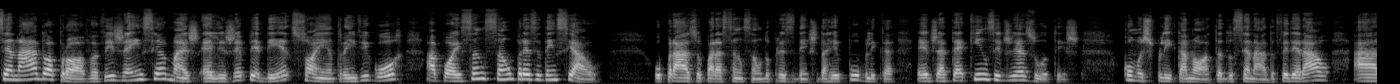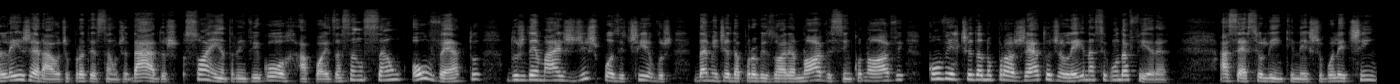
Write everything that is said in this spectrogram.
Senado aprova vigência, mas LGPD só entra em vigor após sanção presidencial. O prazo para a sanção do presidente da República é de até 15 dias úteis. Como explica a nota do Senado Federal, a Lei Geral de Proteção de Dados só entra em vigor após a sanção ou veto dos demais dispositivos da medida provisória 959, convertida no projeto de lei na segunda-feira. Acesse o link neste boletim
